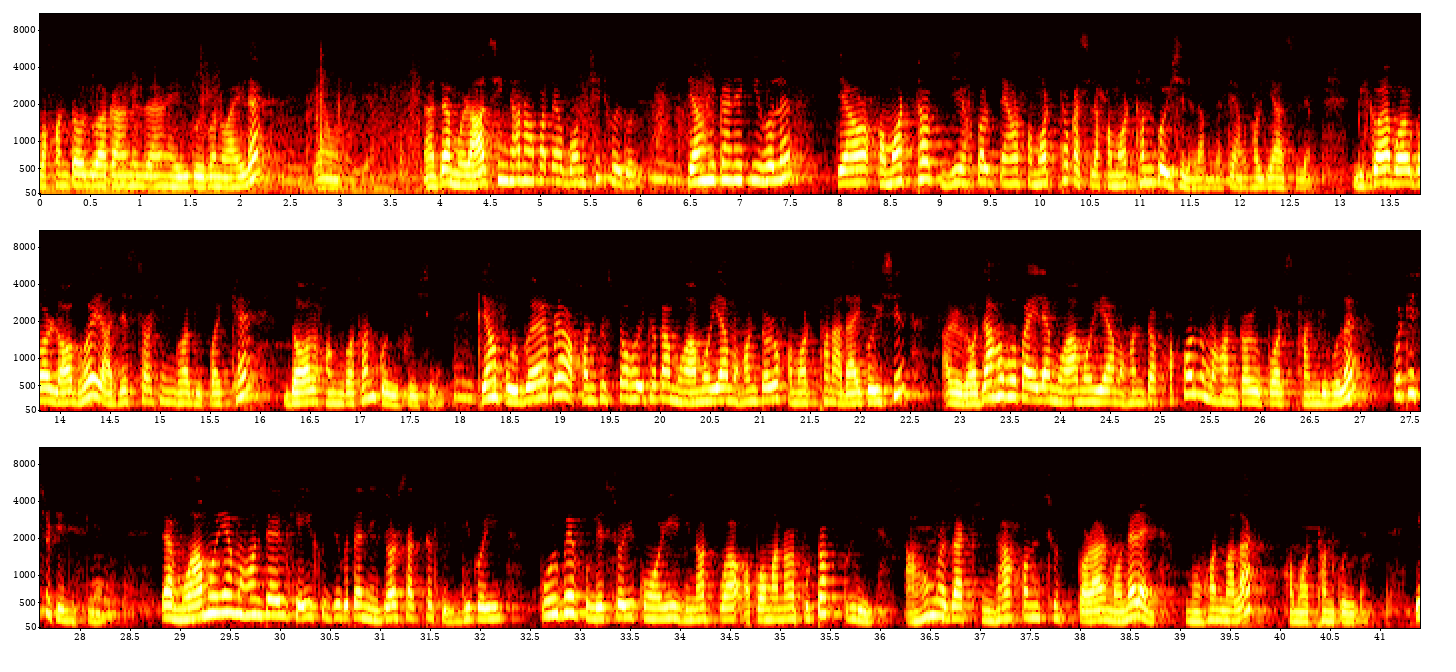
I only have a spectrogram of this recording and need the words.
বসন্ত ওলোৱাৰ কাৰণে যে হেৰি কৰিব নোৱাৰিলে তেওঁ এতিয়া ৰাজ সিংহাসনৰ পৰা তেওঁ বঞ্চিত হৈ গ'ল। তেওঁ সেইকাৰণে কি হ'লে তেওঁৰ সমৰ্থক যিসকল তেওঁৰ সমৰ্থক আছিলে সমৰ্থন কৰিছিলে তাৰমানে তেওঁৰ ফলীয়া আছিলে। বিষয়াবৰ্গৰ লগ হৈ ৰাজেশ্বৰ সিংহৰ বিপক্ষে দল সংগঠন কৰি ফুৰিছিল। তেওঁ পূৰ্বৰে পৰা অসন্তুষ্ট হৈ থকা মোৱামৰীয়া মহন্তৰো সমৰ্থন আদায় কৰিছিল আৰু ৰজা হ'ব পাৰিলে মোৱামৰীয়া মহন্তক সকলো মহন্তৰ ওপৰত স্থান দিবলৈ প্ৰতিশ্ৰুতি দিছিলে। মোৱামৰীয়া মহন্তই সেই সুযোগতে নিজৰ স্বাৰ্থ সিদ্ধি কৰি পূৰ্বে ফুলেশ্বৰী কুঁৱৰীৰ দিনত পোৱা অপমানৰ পুতক তুলি আহোম ৰজাক সিংহাসনচ্যুত কৰাৰ মনেৰে মোহনমালাক সমৰ্থন কৰিলে।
